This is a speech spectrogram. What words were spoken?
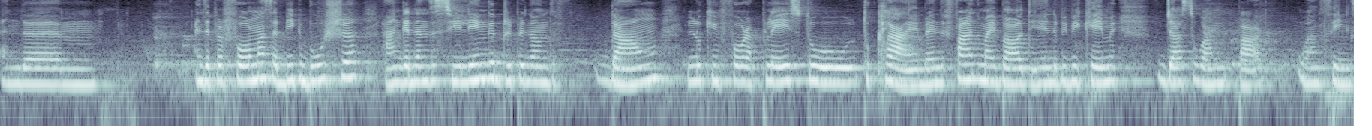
And um, in the performance, a big bush hanging on the ceiling, dripping on the down, looking for a place to, to climb and find my body, and it became just one part, one thing.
